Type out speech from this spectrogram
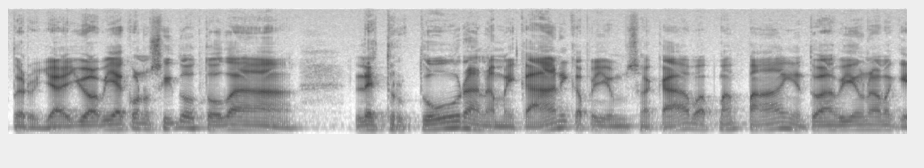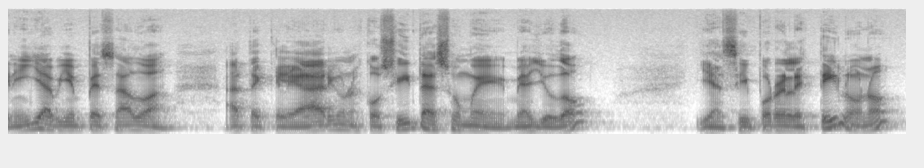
Pero ya yo había conocido toda la estructura, la mecánica, pues yo me sacaba, pam, pam, y entonces había una maquinilla, había empezado a, a teclear y unas cositas, eso me, me ayudó. Y así por el estilo, ¿no?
